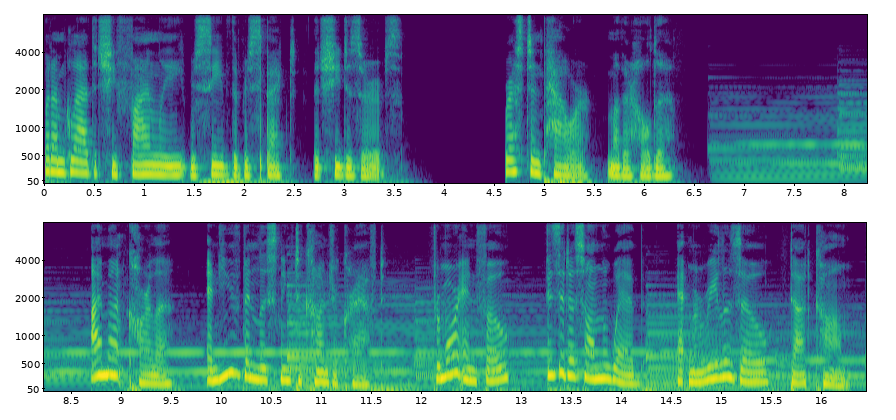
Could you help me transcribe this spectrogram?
but I'm glad that she finally received the respect that she deserves. Rest in power, Mother Huldah. I'm Aunt Carla, and you've been listening to ConjureCraft for more info, visit us on the web at marielazo.com.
